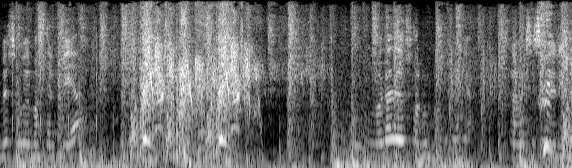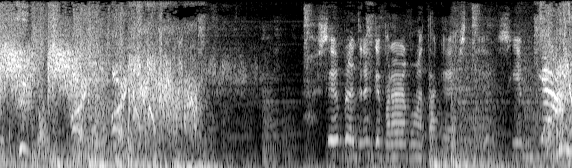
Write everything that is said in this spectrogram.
Me sube más el PA. Mm, hora de usar un nombre ya. Ver si nivel. Siempre tienen que parar algún ataque a este, ¿eh? Siempre. Este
